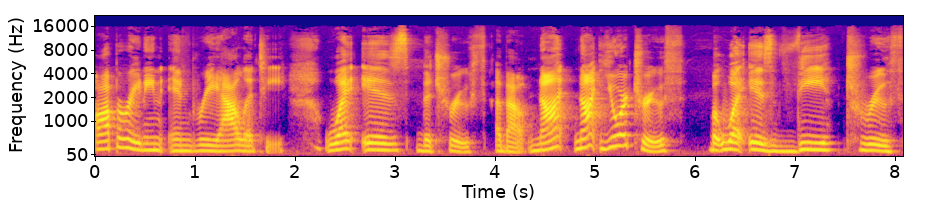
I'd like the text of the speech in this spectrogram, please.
operating in reality. What is the truth about not not your truth, but what is the truth?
